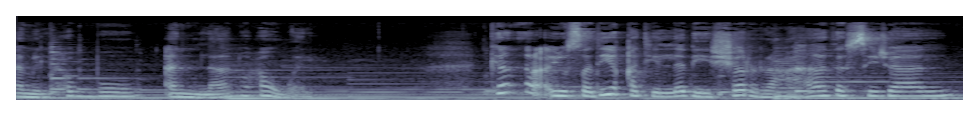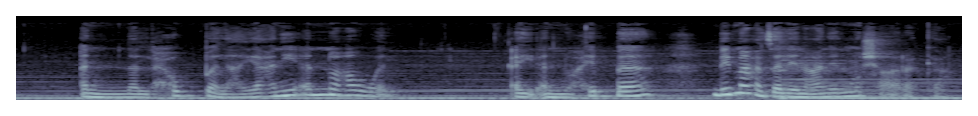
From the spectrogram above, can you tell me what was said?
أم الحب أن لا نعول؟ كان رأي صديقتي الذي شرع هذا السجال أن الحب لا يعني أن نعول أي أن نحب بمعزل عن المشاركة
